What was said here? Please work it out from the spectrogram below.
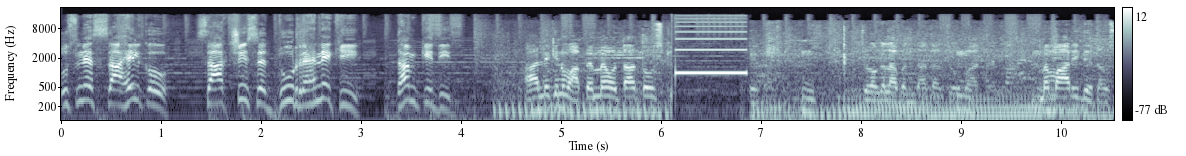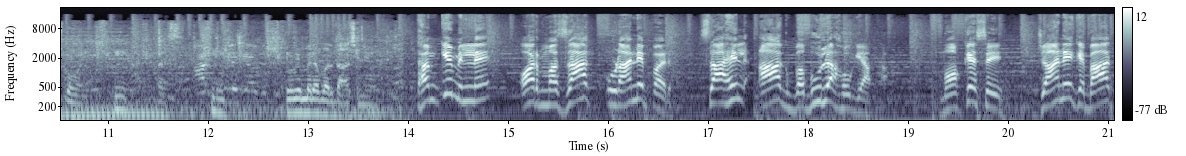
उसने साहिल को साक्षी से दूर रहने की धमकी दी। हाँ लेकिन वहाँ पे मैं होता तो उसकी जो अगला बंदा था, जो बात है, मैं मार ही देता उसको। वहीं क्योंकि मेरे बर्दाश्त नहीं होती। धमकी मिलने और मज़ाक उड़ाने पर साहिल आग बबूला हो गया था। मौके से जाने के बाद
